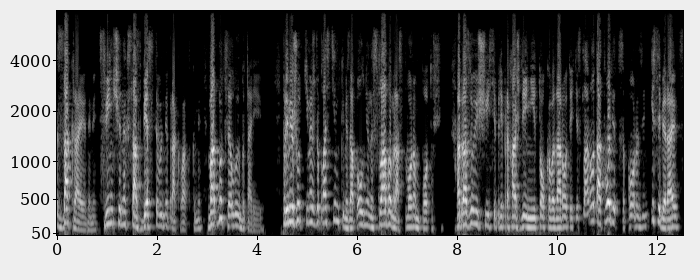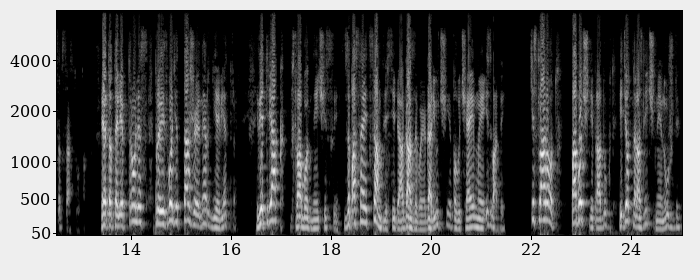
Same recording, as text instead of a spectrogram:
с закраинами, свинченных с асбестовыми прокладками в одну целую батарею. Промежутки между пластинками заполнены слабым раствором поташи. Образующиеся при прохождении тока водород и кислород отводятся порознь и собираются в сосудах. Этот электролиз производит та же энергия ветра. Ветряк в свободные часы запасает сам для себя газовое горючее, получаемое из воды. Кислород, побочный продукт, идет на различные нужды.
